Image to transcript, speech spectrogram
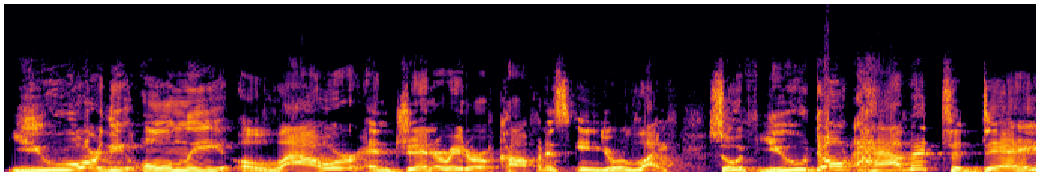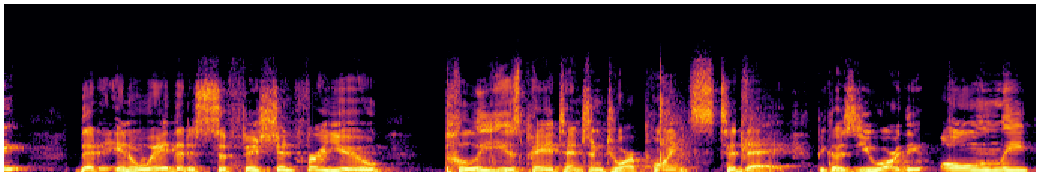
You are the only allower and generator of confidence in your life. So if you don't have it today, that in a way that is sufficient for you, please pay attention to our points today because you are the only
